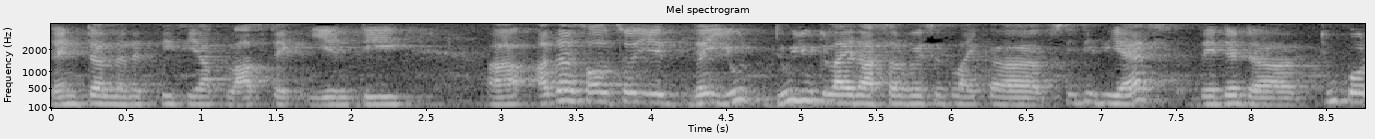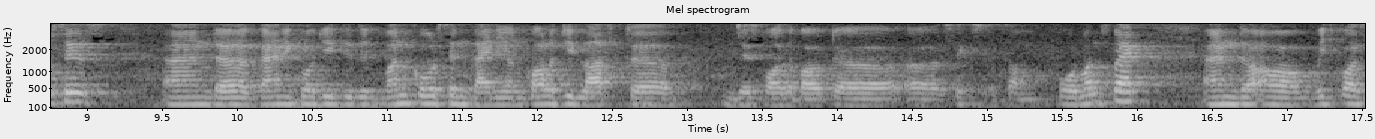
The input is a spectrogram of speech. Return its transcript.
dental anesthesia, plastic, ENT. Uh, others also you- they u- do utilize our services like uh, CTVS. They did uh, two courses, and uh, gynecology they did one course in gynae oncology last. Uh, this was about uh, six some four months back, and uh, which was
